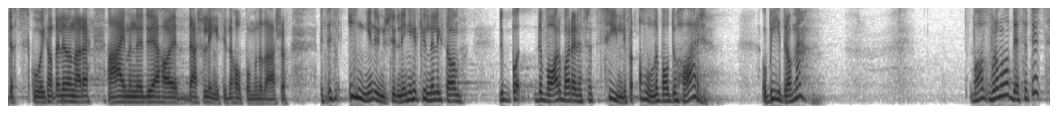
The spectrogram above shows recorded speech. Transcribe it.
dødsgod. ikke sant? Eller den derre Nei, men du, har, det er så lenge siden jeg holdt på med det der, så Hvis liksom ingen unnskyldninger kunne liksom du, Det var bare rett og slett synlig for alle hva du har å bidra med. Hva, hvordan hadde det sett ut?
